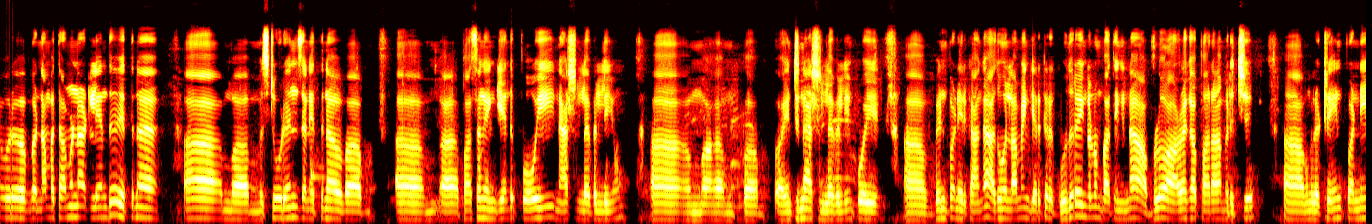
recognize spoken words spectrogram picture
ஒரு நம்ம தமிழ்நாட்டிலேருந்து இத்தனை ஸ்டூடெண்ட்ஸ் அண்ட் எத்தனை பசங்க இங்கேருந்து போய் நேஷ்னல் லெவல்லையும் இன்டர்நேஷ்னல் லெவல்லையும் போய் வின் பண்ணியிருக்காங்க. அதுவும் இல்லாமல் இங்கே இருக்கிற குதிரைங்களும் பார்த்தீங்கன்னா அவ்வளோ அழகாக பராமரித்து அவங்கள ட்ரெயின் பண்ணி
